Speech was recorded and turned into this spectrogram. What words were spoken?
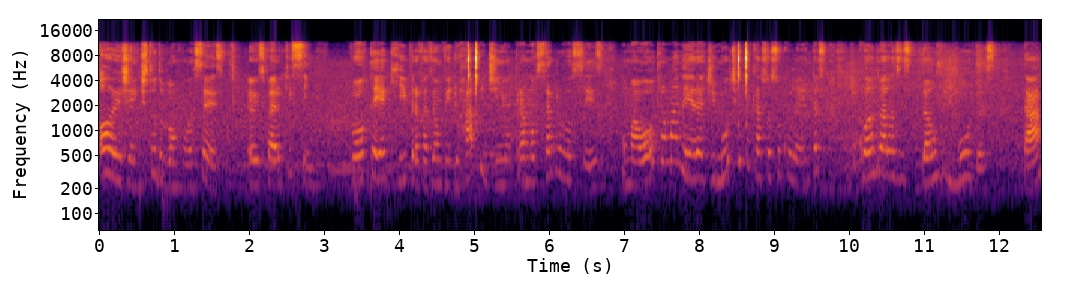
Oi gente, tudo bom com vocês? Eu espero que sim. Voltei aqui para fazer um vídeo rapidinho para mostrar para vocês uma outra maneira de multiplicar suas suculentas quando elas estão mudas, tá?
